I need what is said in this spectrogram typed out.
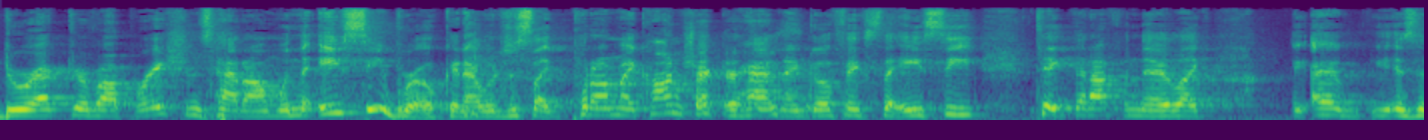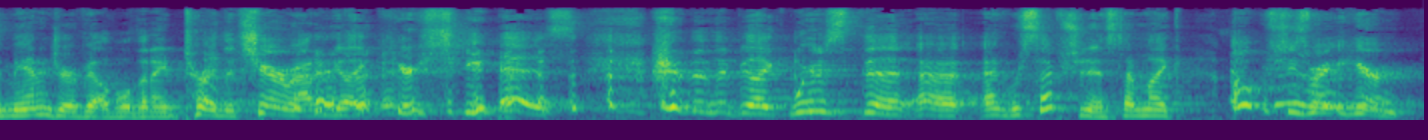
director of operations hat on when the AC broke, and I would just like put on my contractor hat and I'd go fix the AC, take that off, and they're like, I, "Is the manager available?" Then I'd turn the chair around and be like, "Here she is," and then they'd be like, "Where's the uh, receptionist?" I'm like, "Oh, she's right here."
